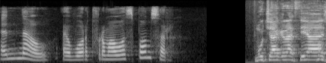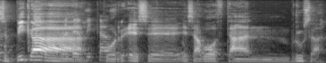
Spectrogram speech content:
And now, a word from our sponsor. Muchas gracias, Vika, por ese, esa voz tan brusa.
